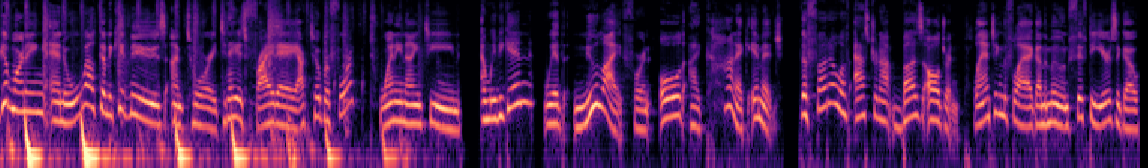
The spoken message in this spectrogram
Good morning and welcome to Kid News. I'm Tori. Today is Friday, October 4th, 2019. And we begin with new life for an old iconic image. The photo of astronaut Buzz Aldrin planting the flag on the moon 50 years ago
